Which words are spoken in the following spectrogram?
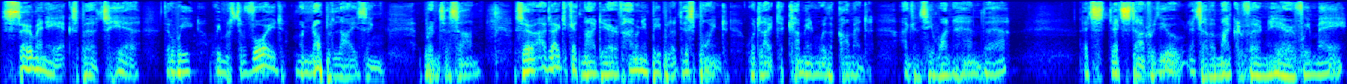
so many experts here that we, we must avoid monopolizing Prince Hassan. So I'd like to get an idea of how many people at this point would like to come in with a comment. I can see one hand there. Let's let's start with you. Let's have a microphone here, if we may.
